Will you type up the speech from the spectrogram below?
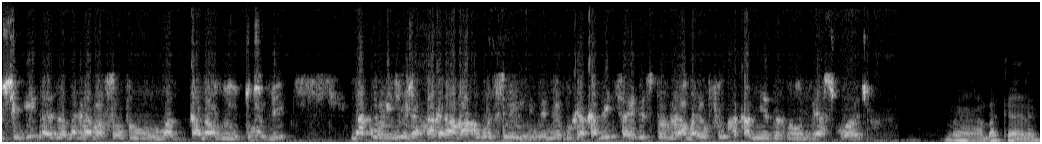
cheguei da, da gravação pro canal do YouTube, na correria já pra gravar com vocês, entendeu? Porque eu acabei de sair desse programa, aí eu fui com a camisa do Universo Quântico. ah, bacana.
